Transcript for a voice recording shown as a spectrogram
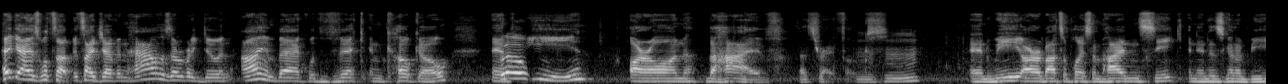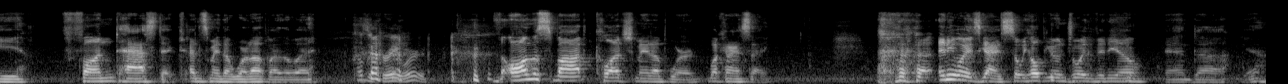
Hey guys, what's up? It's iJevin. How is everybody doing? I am back with Vic and Coco, and Hello. we are on the Hive. That's right, folks. Mm-hmm. And we are about to play some hide and seek, and it is going to be fun-tastic. I just made that word up, by the way. That's a great word. The on the spot, clutch, made up word. What can I say? Anyways, guys, so we hope you enjoy the video, and uh, yeah,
